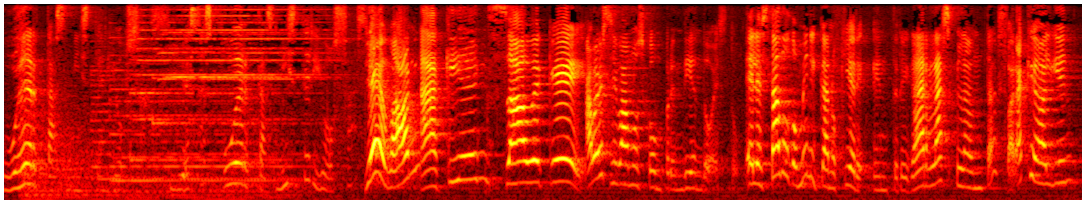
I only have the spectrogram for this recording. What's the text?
puertas misteriosas. Y esas puertas misteriosas llevan a quién sabe qué. A ver si vamos comprendiendo esto. El Estado dominicano quiere entregar las plantas para que alguien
